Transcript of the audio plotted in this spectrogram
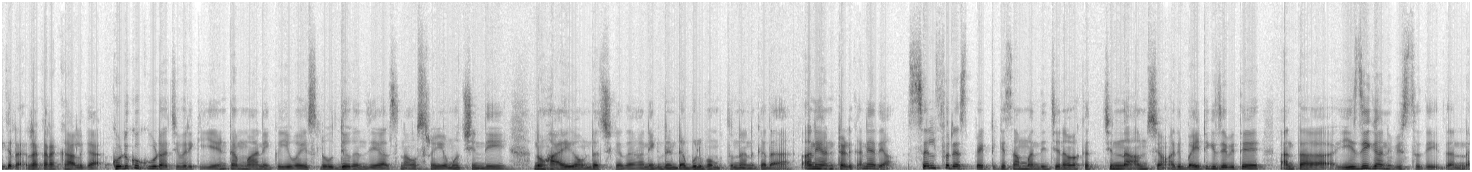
ఇక రకరకాలుగా. కొడుకు కూడా చివరికి ఏంటమ్మా నీకు ఈ వయసులో ఉద్యోగం చేయాల్సిన అవసరం ఏమొచ్చింది? నువ్వు హాయిగా ఉండొచ్చు కదా నీకు నేను డబ్బులు పంపుతున్నాను కదా అని అంటాడు. కానీ అది సెల్ఫ్ రెస్పెక్ట్కి సంబంధించిన ఒక చిన్న అంశం. అది బయటికి చెబితే అంత ఈజీగా అనిపిస్తుంది. దాన్ని,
